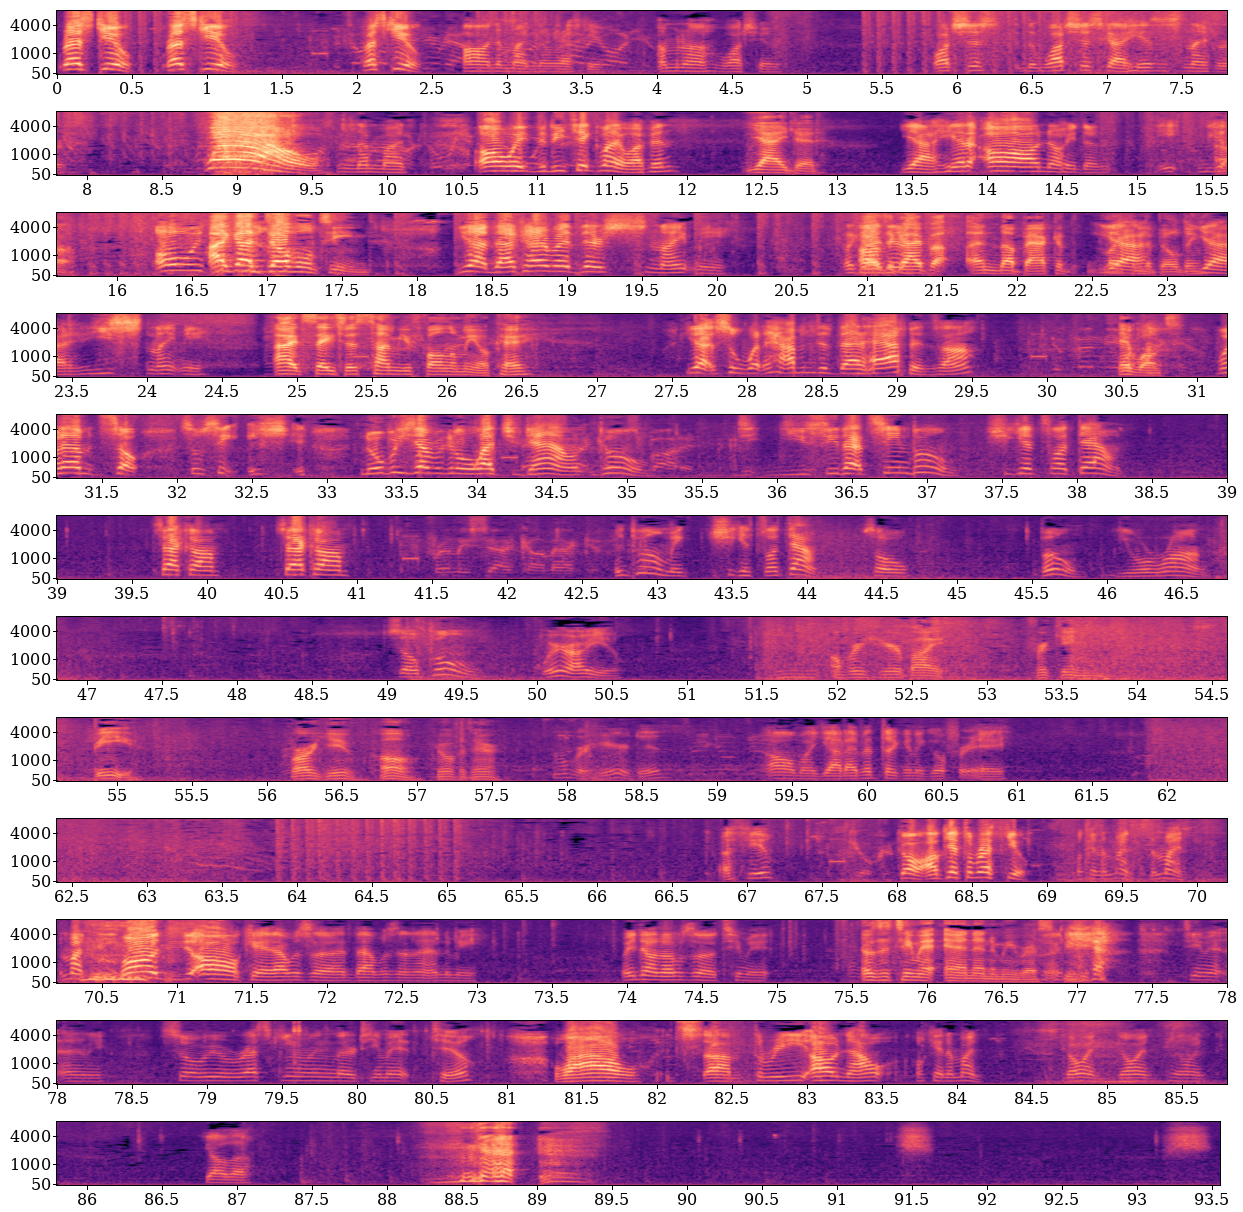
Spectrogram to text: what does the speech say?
Rescue! Rescue! Rescue! on you now. Oh, never mind, no rescue. I'm gonna watch you. Watch this. Watch this guy. He has a sniper. Wow! Never mind. Oh wait, did he take my weapon? Yeah, I did. Yeah, he had. Oh no, he didn't. He, got, ah. oh, it's, I got double teamed. Yeah, that guy right there sniped me. Like Oh, the guy in the back of like yeah, in the building. Yeah, he sniped me. Alright, Sage, this time you follow me, okay? Yeah. So what happens if that happens, huh? It won't. What happens? So, so see, sh- nobody's ever gonna let you down. Boom. spotted. D- you see that scene? Boom. She gets let down. Satcom. Satcom. Friendly SATCOM active. And boom, it- she gets let down. So, boom, you were wrong. So, boom, where are you? Mm, over here by freaking B. Where are you? Oh, you're over there. I'm over here, dude. Oh my god, I bet they're gonna go for A. A Kill confirmed. Go, I'll get the rescue. Okay, never mind, never mind, never mind. oh, did you- oh, okay, that was a that was an enemy. Wait, no, that was a teammate. That was a teammate and enemy rescue. yeah, teammate and enemy. So we were rescuing their teammate too. Wow, it's um three. Oh, now okay, never mind. Go in, go in, go in. YOLO. Shh. Shh.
